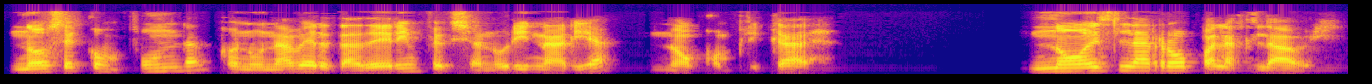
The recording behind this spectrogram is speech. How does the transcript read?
no se confundan con una verdadera infección urinaria no complicada. No es la ropa la clave.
